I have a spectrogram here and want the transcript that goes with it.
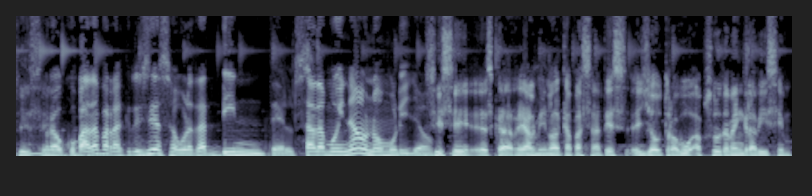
Sí, sí. preocupada per la crisi de seguretat d'Intel. S'ha d'amoïnar o no, Murillo? Sí, sí, és que realment el que ha passat és, jo ho trobo absolutament gravíssim.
